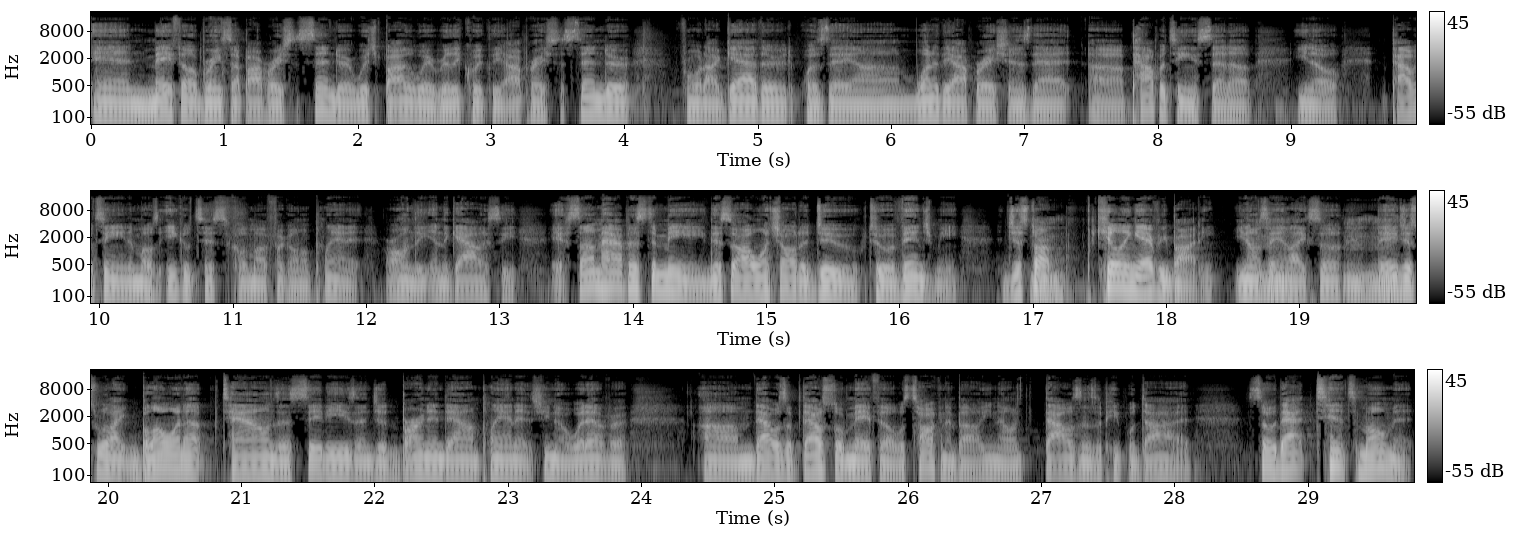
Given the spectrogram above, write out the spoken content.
And Mayfeld brings up Operation Cinder, which, by the way, really quickly, Operation Cinder, from what I gathered, was a um, one of the operations that uh, Palpatine set up. You know, Palpatine, the most egotistical motherfucker on the planet or on the in the galaxy. If something happens to me, this is all I want y'all to do to avenge me. Just start mm-hmm. killing everybody. You know what I'm saying? Mm-hmm. Like, so mm-hmm. they just were like blowing up towns and cities and just burning down planets. You know, whatever. Um, that was that was what Mayfeld was talking about. You know, thousands of people died. So that tense moment,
